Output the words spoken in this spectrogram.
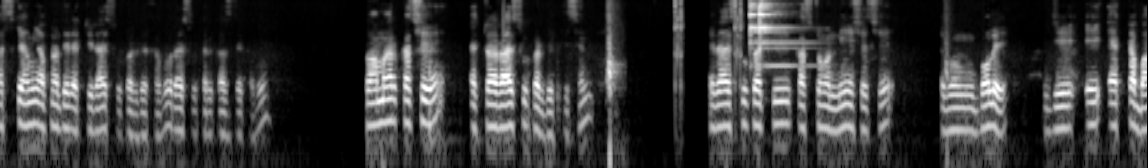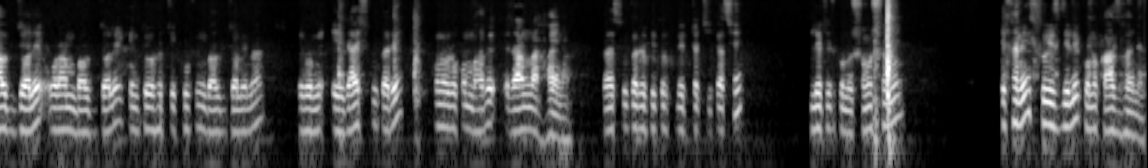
আজকে আমি আপনাদের একটি রাইস কুকার দেখাবো রাইস কুকারের কাজ দেখাবো। তো আমার কাছে একটা রাইস কুকার দেখতেছেন। রাইস কুকারটি কাস্টমার নিয়ে এসেছে এবং বলে যে, এই একটা বাল্ব জ্বলে, ওরাম বাল্ব জ্বলে, কিন্তু হচ্ছে কুকিং বাল্ব জ্বলে না এবং এই রাইস কুকারে কোনো রকম ভাবে রান্না হয় না। রাইস কুকারের ভিতর প্লেটটা ঠিক আছে প্লেটের কোনো সমস্যা নেই। এখানে সুইচ দিলে কোনো কাজ হয় না।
